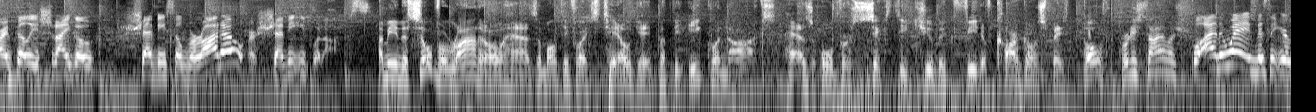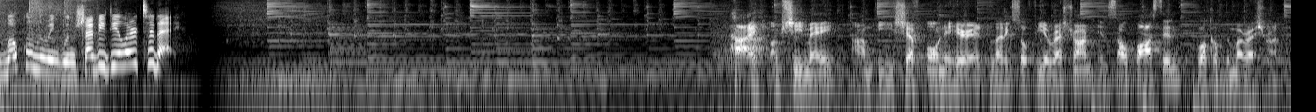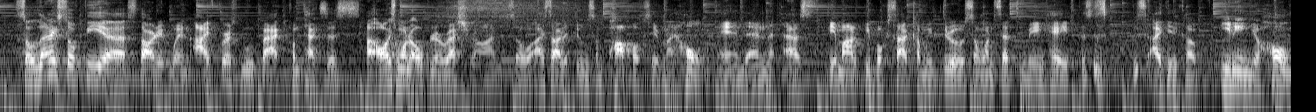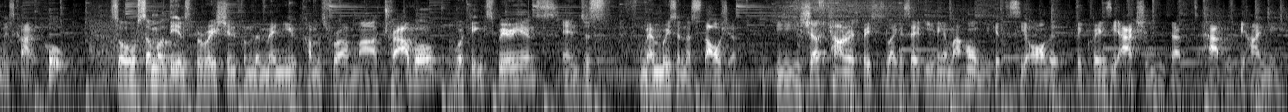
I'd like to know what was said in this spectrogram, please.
All right, Billy, should I go Chevy Silverado or Chevy Equinox? I mean, the Silverado has a multi-flex tailgate, but the Equinox has over 60 cubic feet of cargo space. Both pretty stylish. Well, either way, visit your local New England Chevy dealer today. Hi, I'm Shi Mei. I'm the chef owner here at Lenox Sophia Restaurant in South Boston. Welcome to my restaurant. So Lenox Sophia started when I first moved back from Texas. I always wanted to open a restaurant, so I started doing some pop-ups here in my home. And then as the amount of people started coming through, someone said to me, hey, this is this idea of eating in your home is kind of cool. So some of the inspiration from the menu comes from uh, travel, working experience, and just memories and nostalgia. The chef counter is basically, like I said, eating at my home. You get to see all the, the crazy action that happens behind me.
